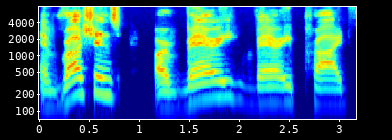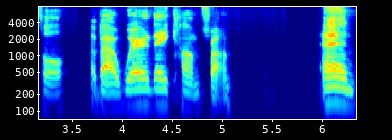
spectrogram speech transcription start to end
and Russians are very, very prideful about where they come from, and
